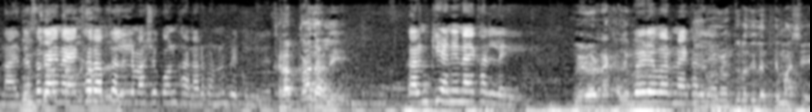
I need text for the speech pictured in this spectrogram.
नाही दोन तसं चार काही नाही खराब झालेले मासे कोण खाणार म्हणून फेकून दिले खराब का झाले? कारण की याने नाही खाल्ले वेळेवर नाही खाले वेळेवर नाही खाल्ले. त्याच्यामुळे मी तुला दिलं ते मासे.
